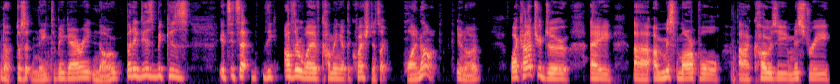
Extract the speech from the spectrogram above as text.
no, does it need to be Gary? No, but it is because it's it's that the other way of coming at the question. It's like, why not? You know, why can't you do a uh, a Miss Marple uh, cozy mystery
